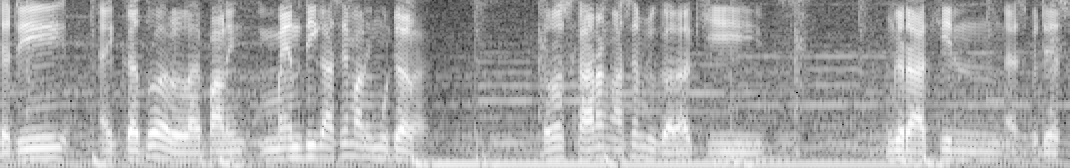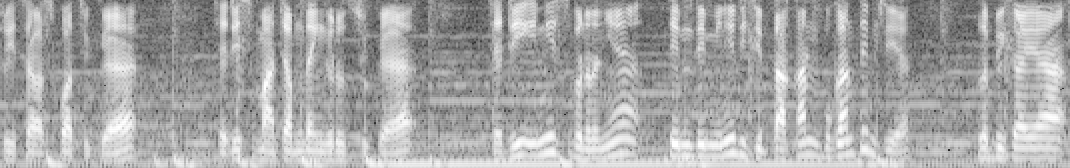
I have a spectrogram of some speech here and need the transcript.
Jadi Ega tuh adalah paling menti Kak Sam paling muda lah. Terus sekarang Kak Sam juga lagi ngerakin SBDS Freestyle Squad juga. Jadi semacam Tenggerut juga. Jadi ini sebenarnya tim-tim ini diciptakan bukan tim sih ya, lebih kayak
